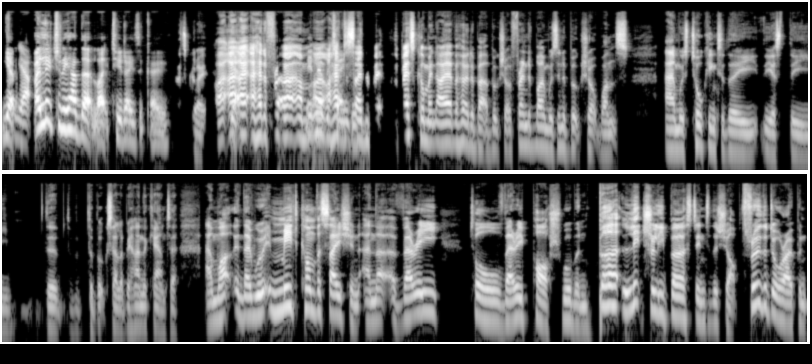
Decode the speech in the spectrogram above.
Yeah, yeah. I literally had that like two days ago. That's great. I, yeah. I, I, had a. Fr- um, I, I have to say the, be- the best comment I ever heard about a bookshop. A friend of mine was in a bookshop once and was talking to the the the the, the bookseller behind the counter, and what and they were in mid conversation, and a very tall, very posh woman bur- literally burst into the shop, threw the door open,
